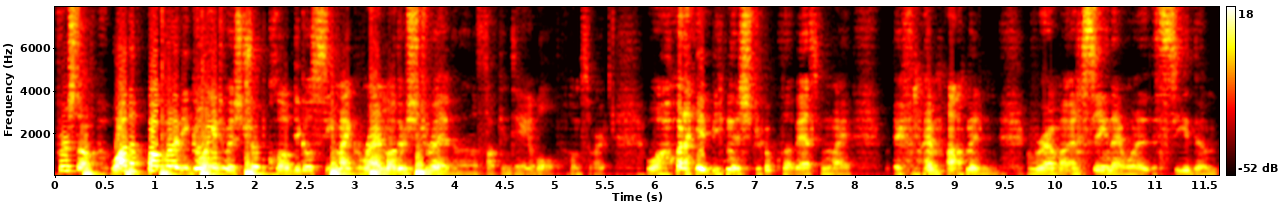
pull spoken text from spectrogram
First off, why the fuck would I be going into a strip club to go see my grandmother strip? Even on the fucking table. I'm sorry. Why would I be in the strip club asking my if my mom and grandma and saying I want to see them?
